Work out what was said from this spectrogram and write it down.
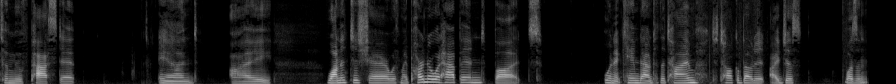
to move past it. And I wanted to share with my partner what happened, but when it came down to the time to talk about it, I just wasn't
